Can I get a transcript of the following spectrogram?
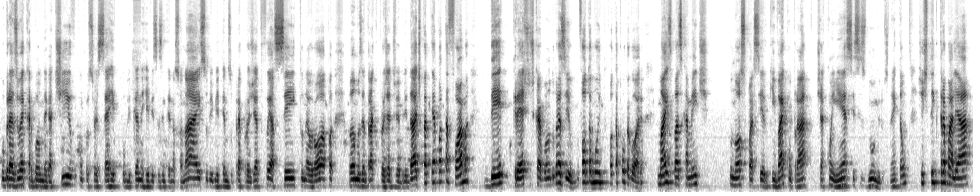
O Brasil é carbono negativo, com o professor Serri publicando em revistas internacionais, submetemos o pré-projeto, foi aceito na Europa, vamos entrar com o projeto de viabilidade para ter a plataforma de crédito de carbono do Brasil. Não falta muito, falta pouco agora, mas basicamente o nosso parceiro, quem vai comprar, já conhece esses números. Né? Então, a gente tem que trabalhar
